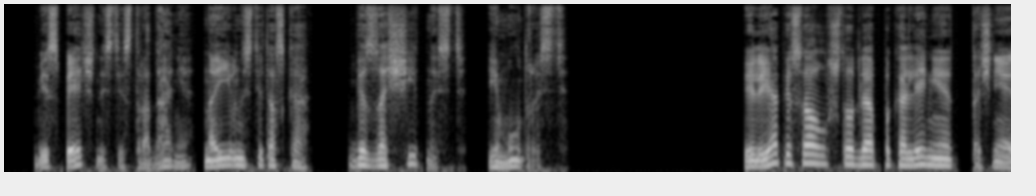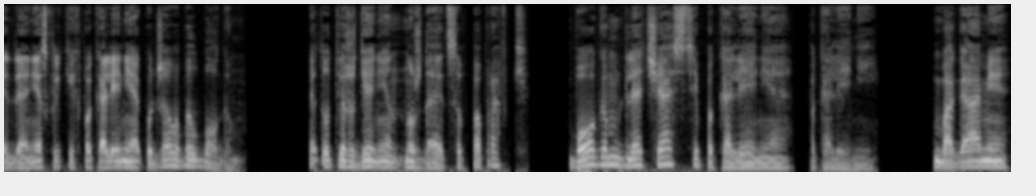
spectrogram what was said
— беспечность и страдания, наивность и тоска, беззащитность и мудрость. Илья писал, что для поколения, точнее, для нескольких поколений Акуджава был богом. Это утверждение нуждается в поправке. Богом для части поколения поколений. Богами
